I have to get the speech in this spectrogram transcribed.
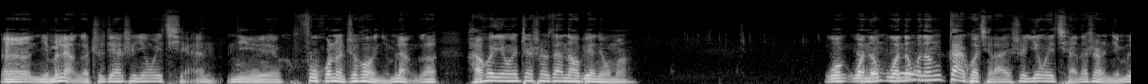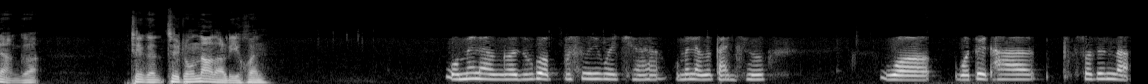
嗯，你们两个之间是因为钱，你复婚了之后，你们两个还会因为这事儿再闹别扭吗？我我能我能不能概括起来，是因为钱的事儿，你们两个这个最终闹到离婚？我们两个如果不是因为钱，我们两个感情，我我对他说真的。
